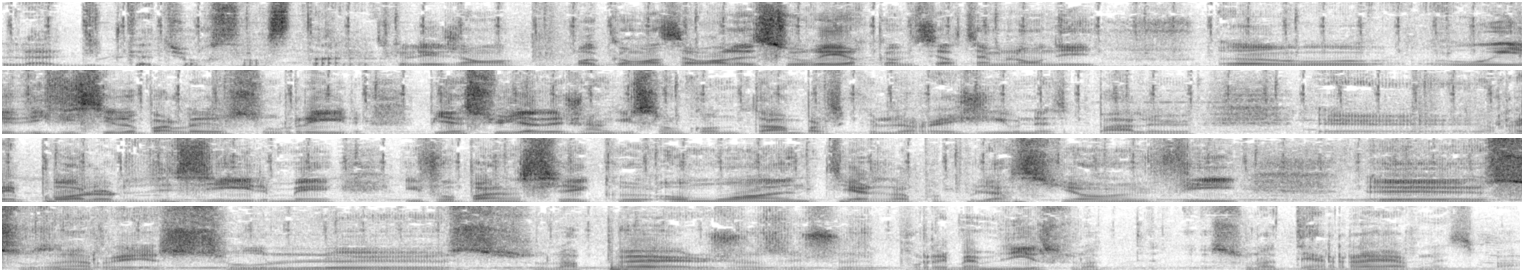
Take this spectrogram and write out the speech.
la dictature s'installe. Est-ce que les gens recommencent à avoir le sourire, comme certains me l'ont dit euh, Oui, il est difficile de parler de sourire. Bien sûr, il y a des gens qui sont contents parce que le régime, n'est-ce pas, le, euh, répond à leurs désirs, mais il faut penser qu'au moins un tiers de la population vit euh, sous, un, sous, le, sous, la peur, je, je pourrais même dire sous la, sous la terreur, n'est-ce pas?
